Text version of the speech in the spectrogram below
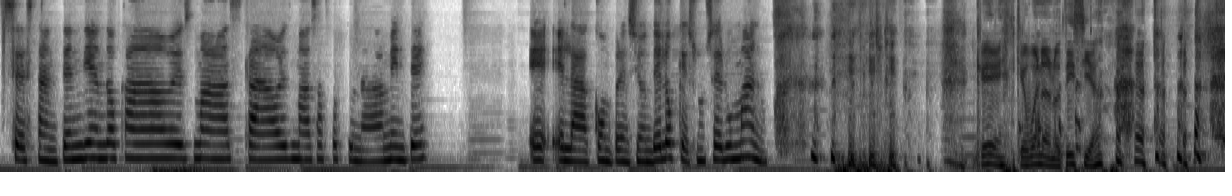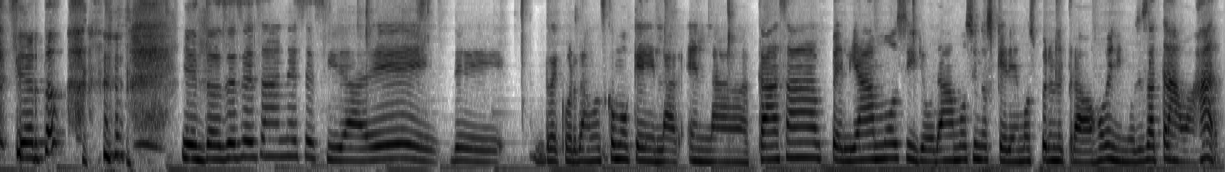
se está entendiendo cada vez más, cada vez más afortunadamente, eh, eh, la comprensión de lo que es un ser humano, Qué, qué buena noticia. ¿cierto? y entonces esa necesidad de, de- recordamos como que en la, en la casa peleamos y lloramos y nos queremos, pero en el trabajo venimos es a trabajar.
